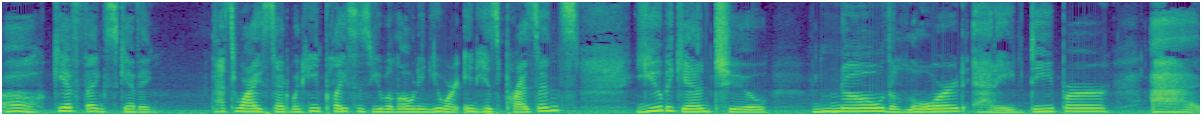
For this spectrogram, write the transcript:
Oh, give thanksgiving. That's why I said when He places you alone and you are in His presence, you begin to know the Lord at a deeper, uh,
